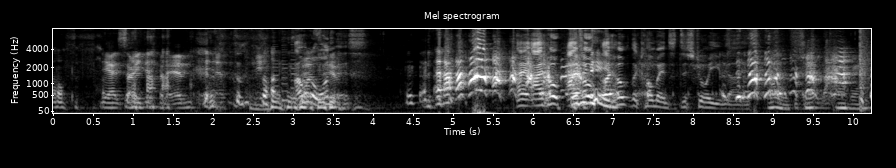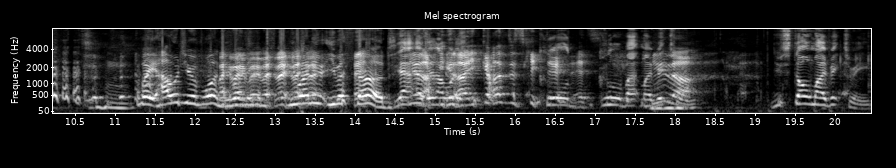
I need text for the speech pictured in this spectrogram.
Oh, oh the fuck. Yeah, so he did put it in. I would have won this. Hey, I hope I do you hope mean? I hope the comments destroy you guys. Oh shit. Okay. Wait, how would you have won? Wait, you, wait, weren't wait, even- wait, wait, you wait, weren't wait. even- you were third. Yeah, You and then I you would lot, you can't just keep doing this. claw back my victory. lot. You stole my victory.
